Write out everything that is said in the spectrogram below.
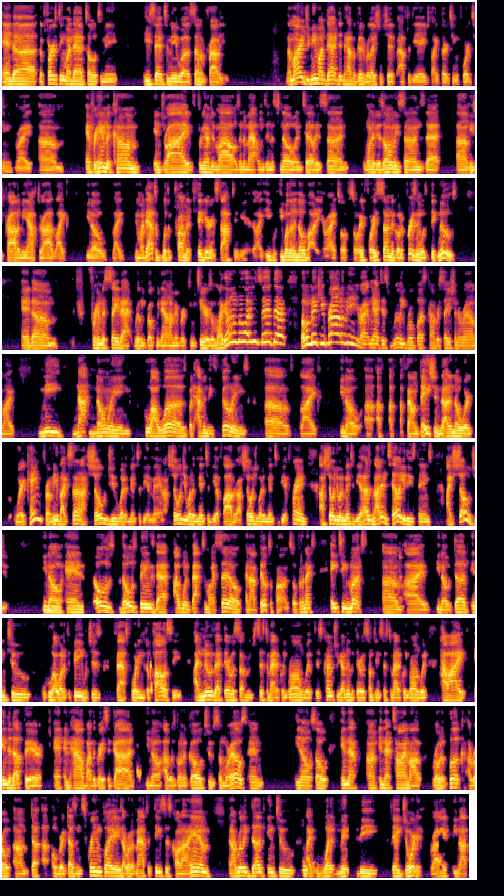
and uh, the first thing my dad told to me he said to me was son i'm proud of you now, mind you, me and my dad didn't have a good relationship after the age like 13, 14, right? Um, and for him to come and drive 300 miles in the mountains in the snow and tell his son, one of his only sons, that um, he's proud of me after I like, you know, like you know, my dad was a prominent figure in Stockton here. Like he he wasn't a nobody, right? So so for his son to go to prison was big news, and um, for him to say that really broke me down. I remember through tears. I'm like, I don't know why you said that. I'm gonna make you proud of me, right? And we had this really robust conversation around like me not knowing who I was, but having these feelings of like, you know, a, a, a foundation that I didn't know where where it came from. He's like, son, I showed you what it meant to be a man. I showed you what it meant to be a father. I showed you what it meant to be a friend. I showed you what it meant to be a husband. I didn't tell you these things. I showed you, you know, and those those things that I went back to myself and I built upon. So for the next 18 months, um, I, you know, dug into who I wanted to be, which is fast forwarding to the policy. I knew that there was something systematically wrong with this country. I knew that there was something systematically wrong with how I ended up there and, and how, by the grace of God, you know, I was going to go to somewhere else. And, you know, so in that um, in that time, I wrote a book. I wrote um, uh, over a dozen screenplays. I wrote a master thesis called I Am, and I really dug into like what it meant to be Jay Jordan, right? You know, I,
